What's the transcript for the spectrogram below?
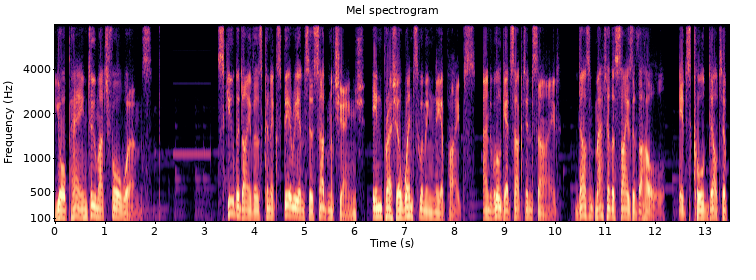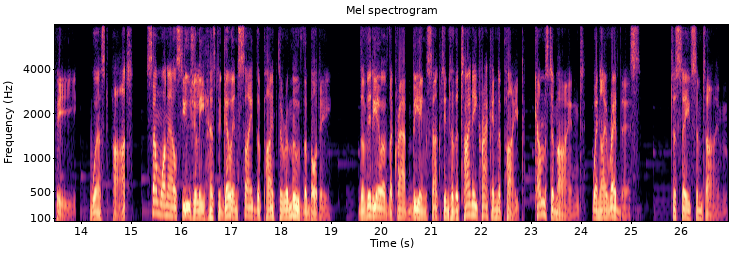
You're paying too much for worms. Scuba divers can experience a sudden change in pressure when swimming near pipes and will get sucked inside. Doesn't matter the size of the hole. It's called delta P. Worst part? Someone else usually has to go inside the pipe to remove the body. The video of the crab being sucked into the tiny crack in the pipe comes to mind when I read this. To save some time,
